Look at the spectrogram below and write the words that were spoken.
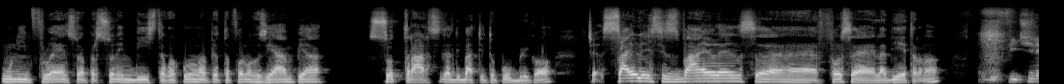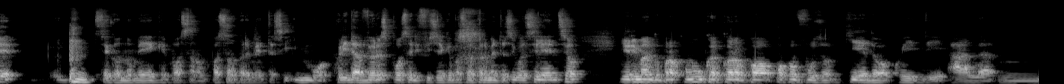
un influencer, una persona in vista, qualcuno in una piattaforma così ampia sottrarsi dal dibattito pubblico. Cioè, silence is violence, eh, forse è là dietro, no? È difficile, secondo me, che possano, possano permettersi, quelli davvero esposti è difficile che possano permettersi quel silenzio. Io rimango però comunque ancora un po', po confuso. Chiedo quindi al, mm,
